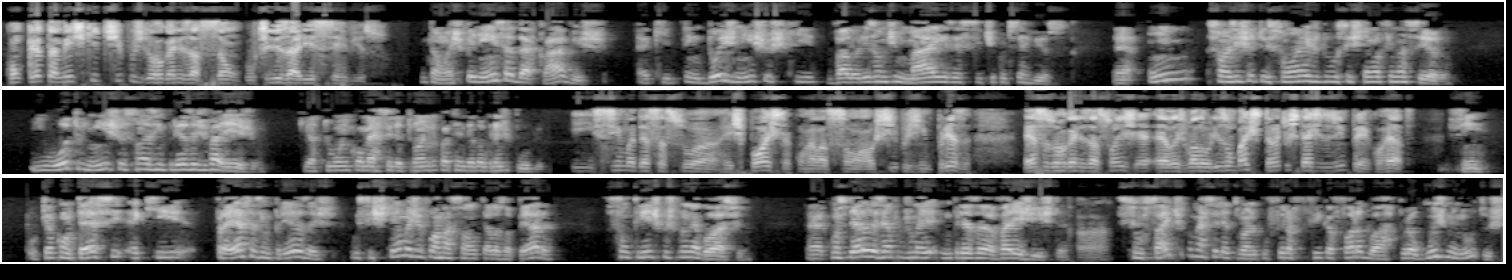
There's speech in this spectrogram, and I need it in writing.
concretamente que tipos de organização utilizaria esse serviço? Então, a experiência da Claves é que tem dois nichos que valorizam demais esse tipo de serviço. É, um são as instituições do sistema financeiro e o outro nicho são as empresas de varejo, que atuam em comércio eletrônico atendendo ao grande público. E em cima dessa sua resposta com relação aos tipos de empresa, essas organizações é, elas valorizam bastante os testes de desempenho, correto? Sim. O que acontece é que para essas empresas, os sistemas de informação que elas operam são críticos para o negócio. É, considera o exemplo de uma empresa varejista. Ah. Se um site de comércio eletrônico fica fora do ar por alguns minutos,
